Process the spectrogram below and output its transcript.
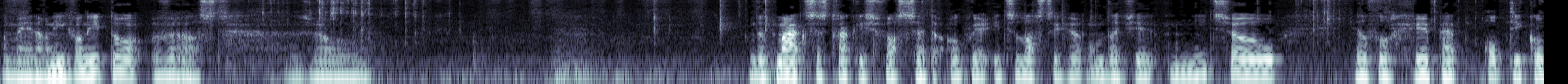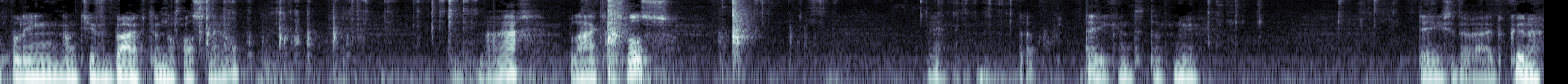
Dan ben je er in ieder geval niet door verrast. Zo. Dat maakt ze strakjes vastzetten ook weer iets lastiger. Omdat je niet zo heel veel grip hebt op die koppeling. Want je verbuigt hem nogal snel. Maar, blaadjes los. Dat betekent dat nu deze eruit kunnen.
